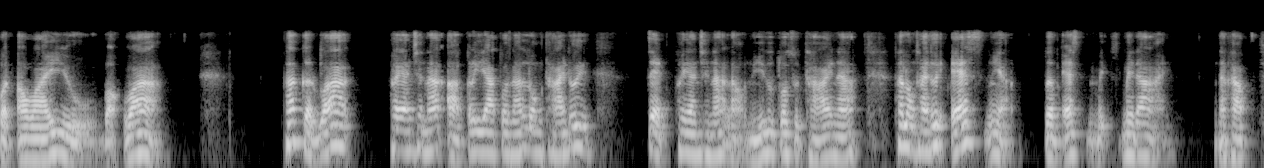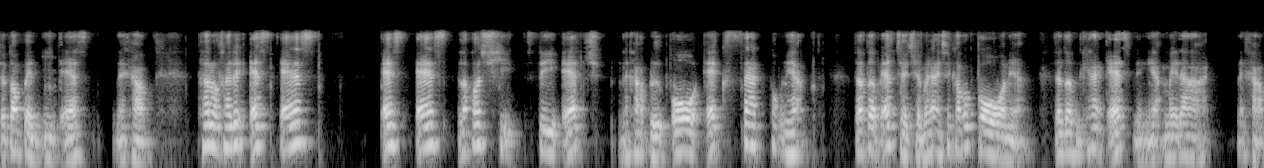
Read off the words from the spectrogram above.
กฎเอาไว้อยู่บอกว่า ถ้าเกิดว่าพยัญชนะอ่กริยาตัวนั้นลงท้ายด้วยเจ็ดพยัญชนะเหล่านี้ดูตัวสุดท้ายนะ ถ้าลงท้ายด้วย s เนี่ยเติม s ไม่ได้นะครับ จะต้องเป็น es นะครับ ถ้าลงท้ายด้วย ss ss แล้วก็ ch นะครับหรือ oxz พวกนี้จะเติม s เฉยๆไม่ได้ใช้คำว่า go เนี่ยจะเติมแค่ s อย่างเงี้ยไม่ได้นะครับ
